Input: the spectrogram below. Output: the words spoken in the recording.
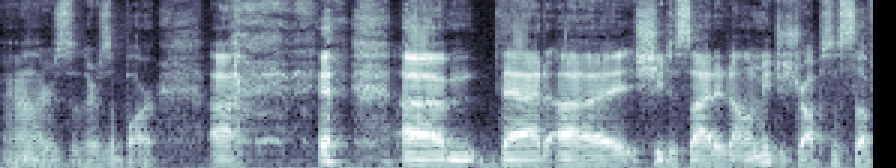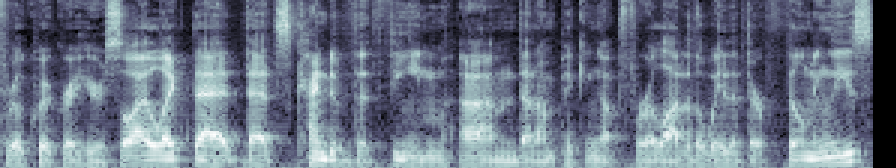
Yeah, there's there's a bar. Uh, um, that uh, she decided, oh, let me just drop some stuff real quick right here. So I like that. That's kind of the theme um, that I'm picking up for a lot of the way that they're filming these.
